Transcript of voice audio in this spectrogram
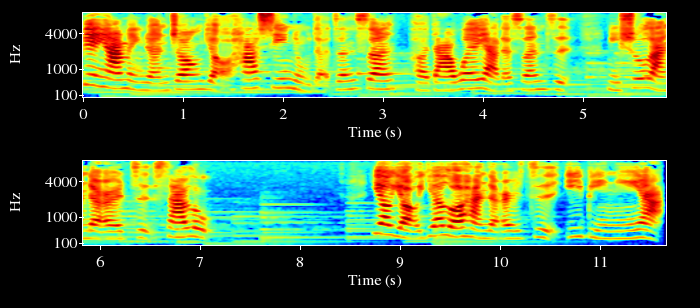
便雅悯人中有哈希努的曾孙和达威亚的孙子，米舒兰的儿子撒路，又有耶罗罕的儿子伊比尼亚，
